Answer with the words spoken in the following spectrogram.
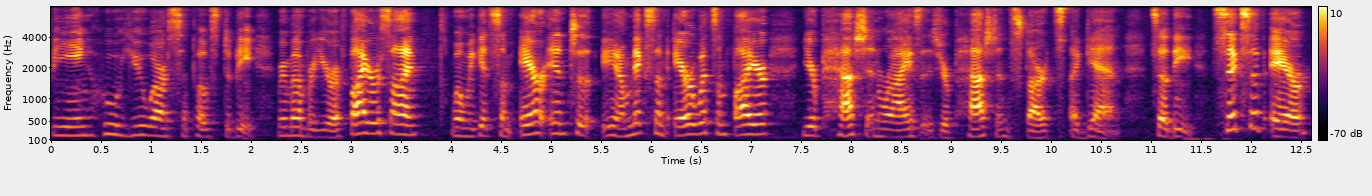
being who you are supposed to be. Remember, you're a fire sign. When we get some air into, you know, mix some air with some fire, your passion rises. Your passion starts again. So the six of air,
